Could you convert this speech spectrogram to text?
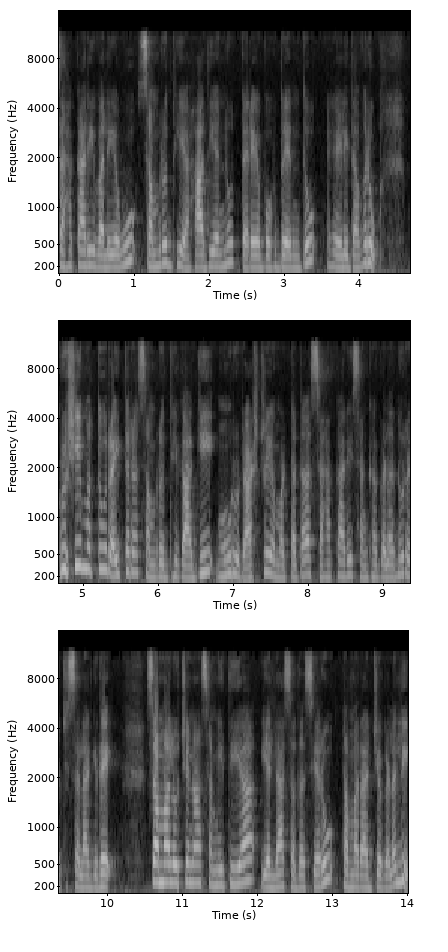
ಸಹಕಾರಿ ವಲಯವು ಸಮೃದ್ಧಿಯ ಹಾದಿಯನ್ನು ತೆರೆಯಬಹುದು ಎಂದು ಹೇಳಿದ ಅವರು, ಕೃಷಿ ಮತ್ತು ರೈತರ ಸಮೃದ್ಧಿಗಾಗಿ ಮೂರು ರಾಷ್ಟೀಯ ಮಟ್ಟದ ಸಹಕಾರಿ ಸಂಘಗಳನ್ನು ರಚಿಸಲಾಗಿದೆ. ಸಮಾಲೋಚನಾ ಸಮಿತಿಯ ಎಲ್ಲಾ ಸದಸ್ಯರು ತಮ್ಮ ರಾಜ್ಯಗಳಲ್ಲಿ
